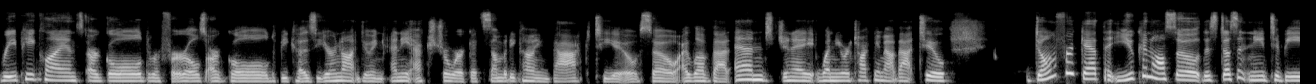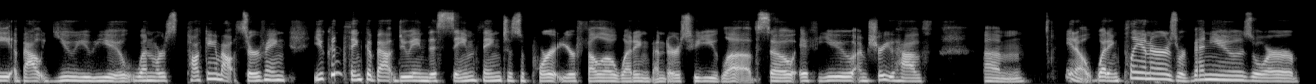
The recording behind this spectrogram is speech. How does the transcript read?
repeat clients are gold, referrals are gold because you're not doing any extra work. It's somebody coming back to you. So I love that. And Janae, when you were talking about that too, don't forget that you can also, this doesn't need to be about you, you, you. When we're talking about serving, you can think about doing this same thing to support your fellow wedding vendors who you love. So if you, I'm sure you have, um, you know, wedding planners or venues or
